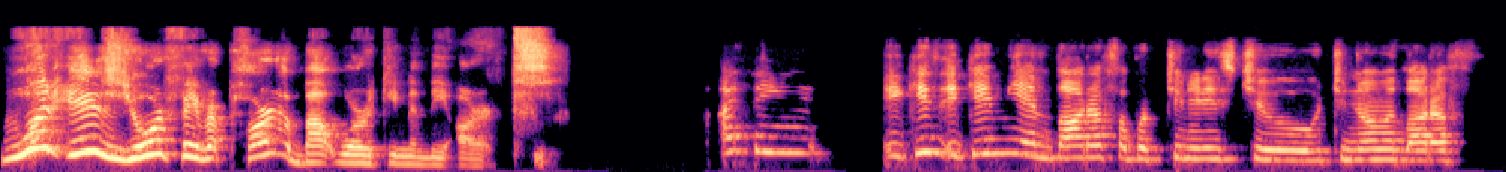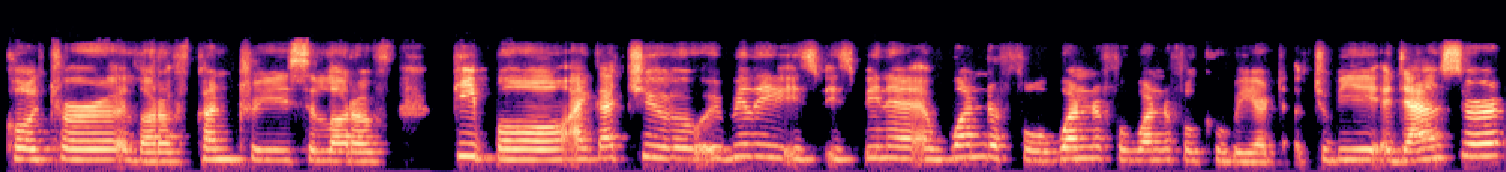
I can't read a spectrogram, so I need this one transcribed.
What is your favorite part about working in the arts? I think it gives it gave me a lot of opportunities to to know a lot of culture, a lot of countries, a lot of people. I got to it really is it's been a, a wonderful, wonderful, wonderful career to be a dancer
